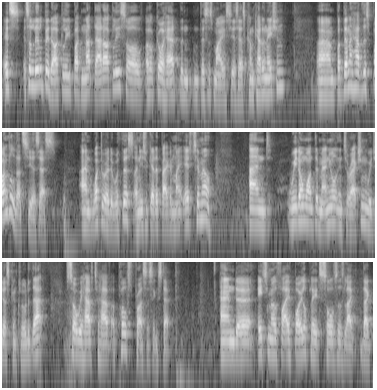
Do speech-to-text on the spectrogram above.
it's, it's a little bit ugly, but not that ugly. So I'll, I'll go ahead. Then this is my CSS concatenation. Um, but then I have this bundle.css. And what do I do with this? I need to get it back in my HTML. And we don't want the manual interaction. We just concluded that. So we have to have a post-processing step. And uh, HTML5 boilerplate solves this like, like,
